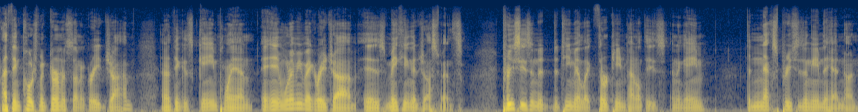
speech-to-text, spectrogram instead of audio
I think Coach McDermott's done a great job. And I think his game plan, and what I mean by great job, is making adjustments. Preseason, the, the team had like 13 penalties in a game. The next preseason game, they had none.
